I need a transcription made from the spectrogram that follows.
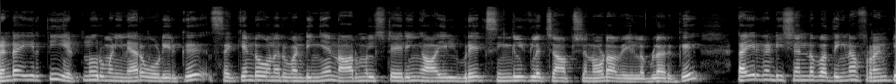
ரெண்டாயிரத்தி எட்நூறு மணி நேரம் ஓடிருக்கு செகண்ட் ஓனர் வண்டிங்க normal steering oil brake single clutch ஆப்ஷனோட அவைலபிளாக இருக்குது டயர் கண்டிஷன் பார்த்தீங்கன்னா ஃப்ரண்ட்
